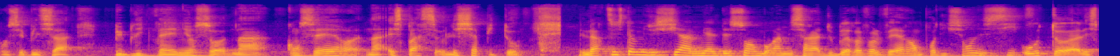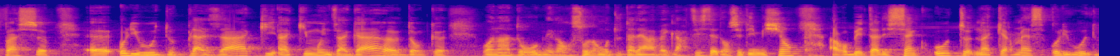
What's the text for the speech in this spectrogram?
recebisa public na nyonso na concert na espace Les Chapiteaux. L'artiste musicien Miel Décembre Misara Double Revolver en production le 6 août à l'espace euh, Hollywood Plaza qui à Kimwinzagar. Donc, euh, on a tout à l'heure avec l'artiste dans cette émission. À Robeta le 5 août, na Kermesse Hollywood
